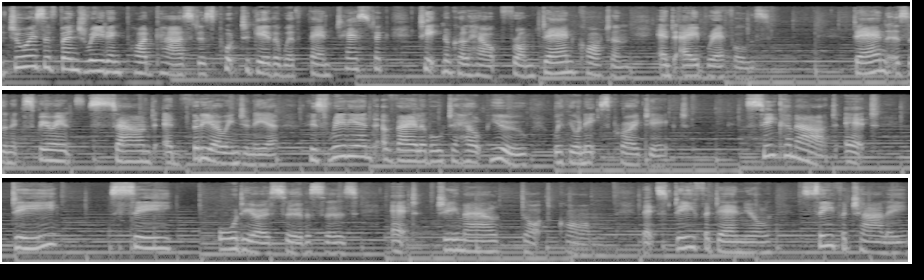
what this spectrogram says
The Joys of Binge Reading podcast is put together with fantastic technical help from Dan Cotton and Abe Raffles. Dan is an experienced sound and video engineer who's ready and available to help you with your next project. Seek him out at dcaudioservices at gmail.com. That's D for Daniel, C for Charlie,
